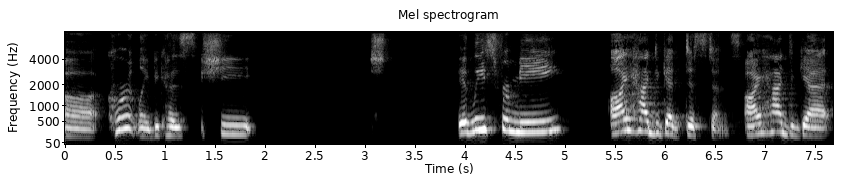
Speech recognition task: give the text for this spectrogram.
uh, currently because she, she at least for me i had to get distance i had to get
